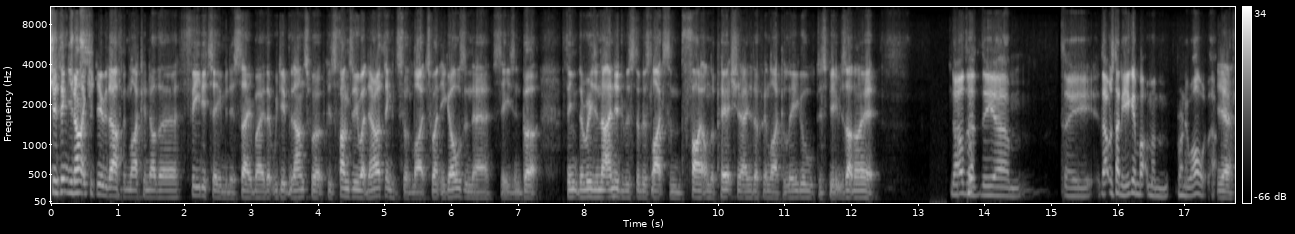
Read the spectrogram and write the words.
Do you think United could do with having like another feeder team in the same way that we did with Antwerp? Because Fangzhuo went there, I think, and scored like 20 goals in their season. But I think the reason that ended was there was like some fight on the pitch and it ended up in like a legal dispute. Was that not it? No, the the um the that was Danny Higginbotham and Ronnie Wallwork. That. Yeah.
